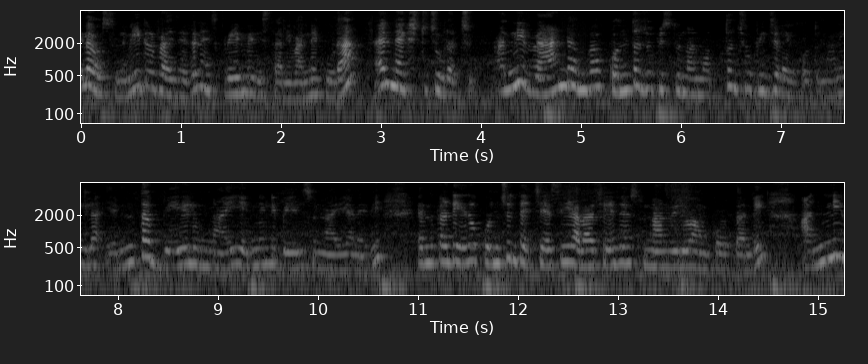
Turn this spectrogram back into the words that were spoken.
ఇలా వస్తుంది. మీటర్ అయితే నేను స్క్రీన్ మీద ఇస్తాను ఇవన్నీ కూడా. అండ్ నెక్స్ట్ చూడొచ్చు. అన్ని ర్యాండమ్గా కొంత చూపిస్తున్నాను మొత్తం చూపించలేకపోతున్నాను. ఇలా ఎంత బేల్ ఉన్నాయి ఎన్నెన్ని బేల్స్ ఉన్నాయి అనేది. ఎందుకంటే ఏదో కొంచెం తెచ్చేసి అలా చేసేస్తున్నాను వీడియో అనుకోవద్దండి. అన్ని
